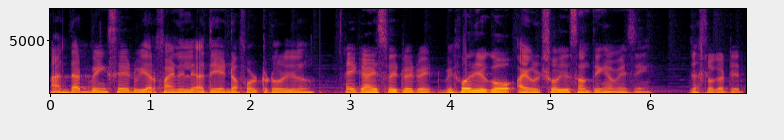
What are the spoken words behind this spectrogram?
And that being said, we are finally at the end of our tutorial. Hey guys, wait, wait, wait. Before you go, I will show you something amazing. Just look at it.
